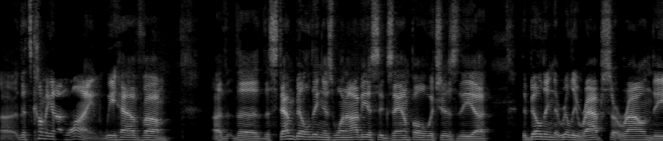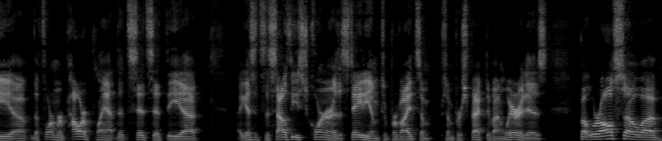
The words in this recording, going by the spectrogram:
uh, that's coming online. We have um, uh, the the STEM building is one obvious example, which is the uh, the building that really wraps around the uh, the former power plant that sits at the I guess it's the southeast corner of the stadium to provide some some perspective on where it is. But we're also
